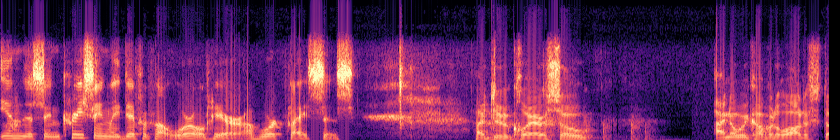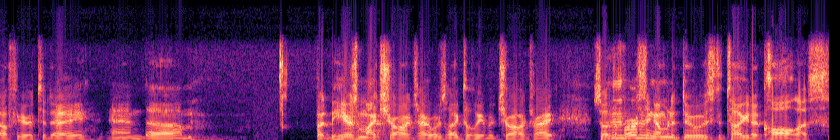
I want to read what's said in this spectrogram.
in this increasingly difficult world here of workplaces. I do, Claire. So I know we covered a lot of stuff here today, and um, but here's my charge. I always like to leave a charge, right? So the first thing I'm going to do is to tell you to call us.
